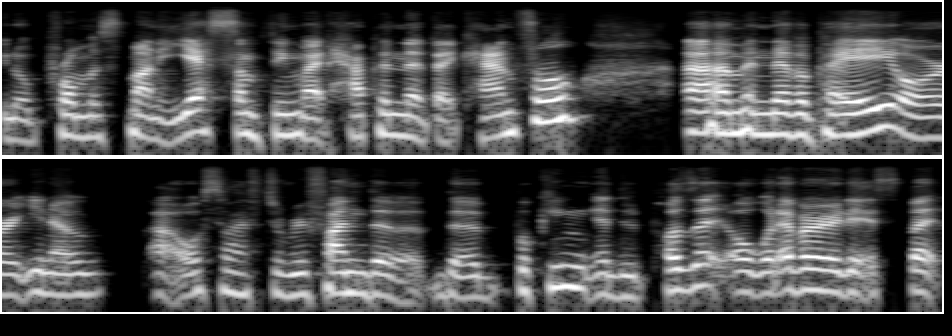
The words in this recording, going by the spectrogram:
you know promised money. Yes something might happen that they cancel um, and never pay or you know i also have to refund the the booking a deposit or whatever it is but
